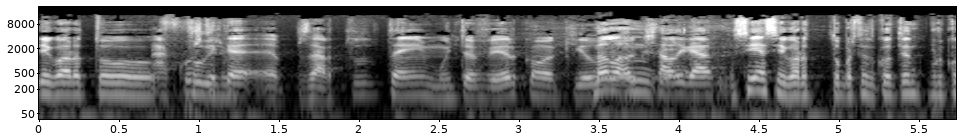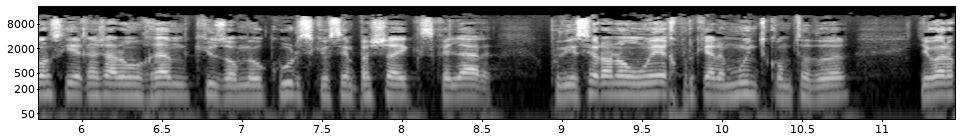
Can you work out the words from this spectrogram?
E agora estou... A acústica, apesar de tudo, tem muito a ver com aquilo Não, não, que está ligado. Sim, é assim, agora estou bastante contente por conseguir arranjar um ramo que usa o meu curso, que eu sempre achei que se calhar podia ser ou não um erro, porque era muito computador, e agora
